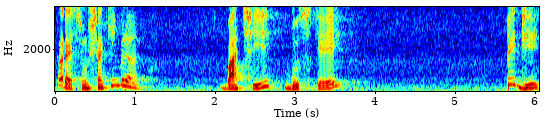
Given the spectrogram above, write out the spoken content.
Parece um cheque em branco. Bati, busquei, pedir.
